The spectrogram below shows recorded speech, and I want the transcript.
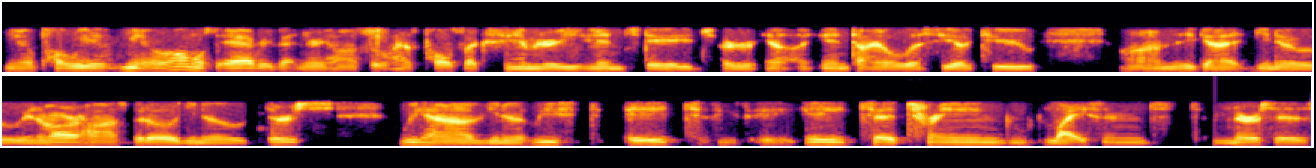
you know, we, you know, almost every veterinary hospital has pulse oximetry in stage or uh, end tidal CO2. Um, you got, you know, in our hospital, you know, there's, we have, you know, at least eight, eight uh, trained, licensed nurses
